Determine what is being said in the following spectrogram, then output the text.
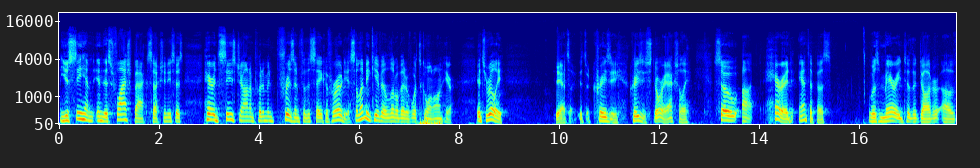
You see him in this flashback section. He says, Herod seized John and put him in prison for the sake of Herodias. So let me give you a little bit of what's going on here. It's really yeah, it's a, it's a crazy, crazy story, actually. So, uh, Herod Antipas was married to the daughter of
